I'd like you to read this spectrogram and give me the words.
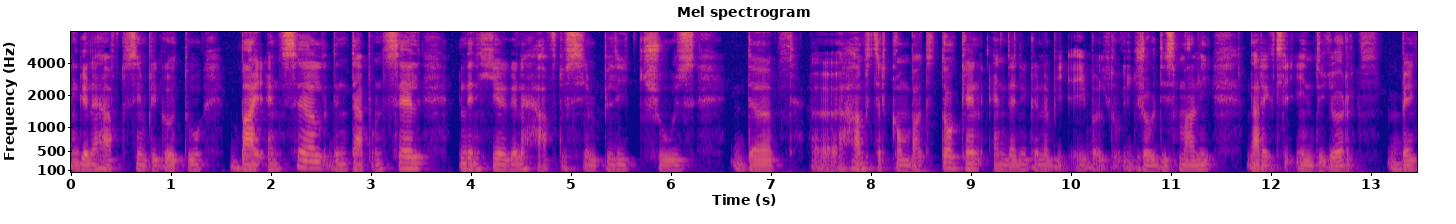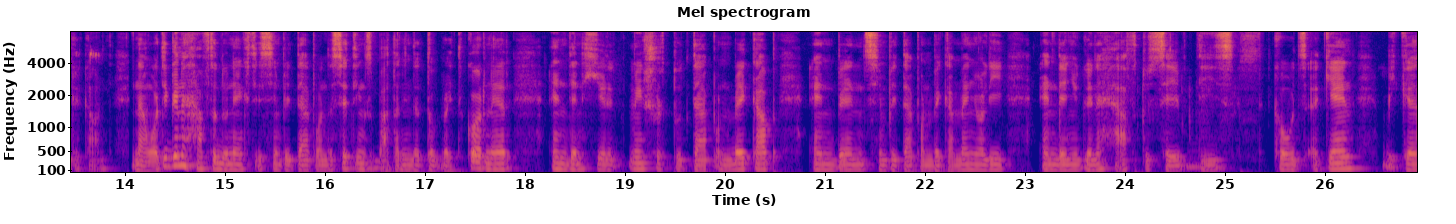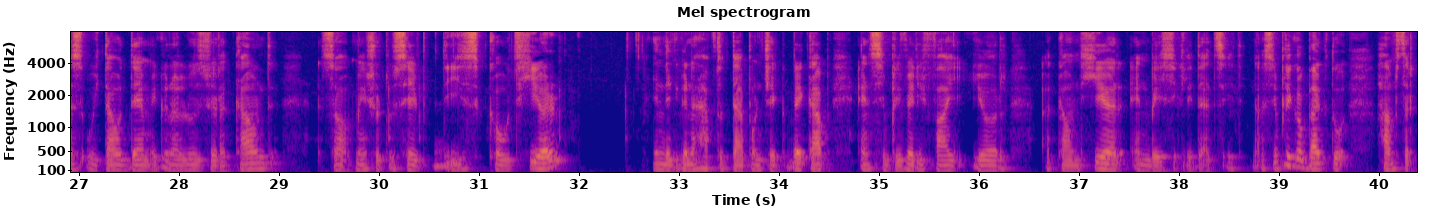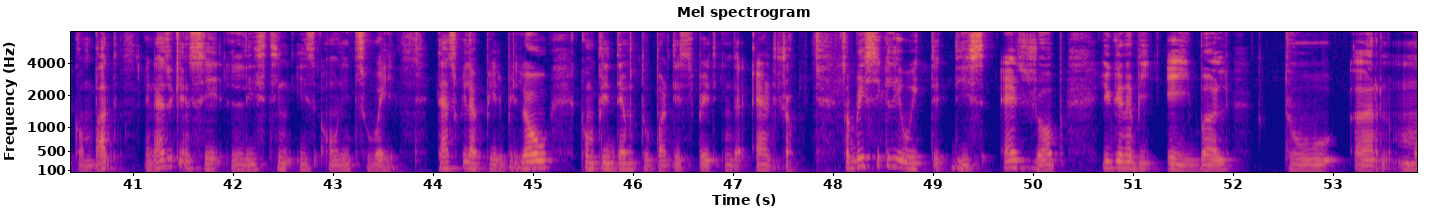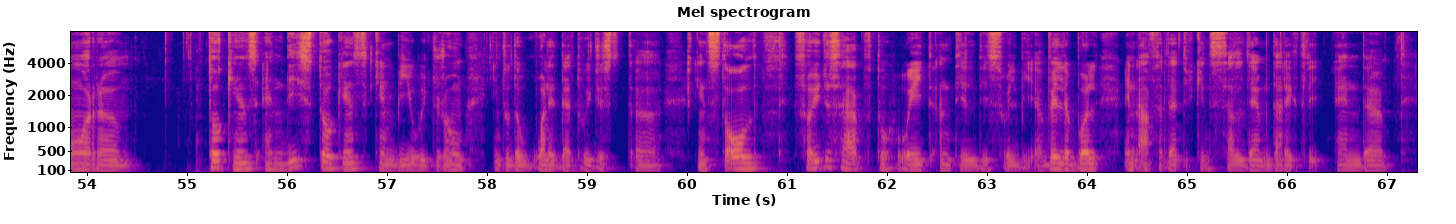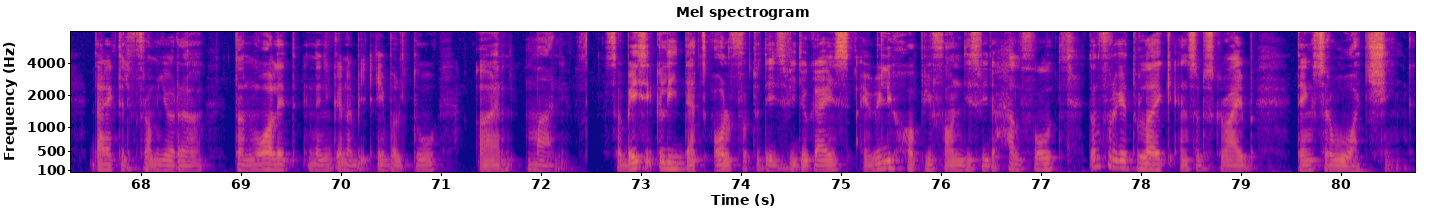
you're gonna have to simply go to buy and sell then tap on sell and then here you're gonna have to simply choose the uh, hamster Kombat token and then you're gonna be able to withdraw this money directly into your bank account. Now what you're gonna have to do next is simply tap on the settings button in the top right corner and then here make sure to tap on backup and then simply tap on backup manually and then you're gonna have to save these codes again because without them you're gonna lose your account. So make sure to save these codes here and then you're gonna have to tap on check backup and simply verify your account here and basically that's it. Now simply go back to hamster Kombat and as you can see listing is on its way. Tasks will appear below. Complete them to participate in the airdrop. So basically with this airdrop you're gonna be able to earn more um, tokens and these tokens can be withdrawn into the wallet that we just uh, installed. So you just have to wait until this will be available and after that you can sell them directly and uh, directly from your uh, ton wallet and then you're gonna be able to earn money. So basically that's all for today's video guys. I really hope you found this video helpful. Don't forget to like and subscribe. Thanks for watching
